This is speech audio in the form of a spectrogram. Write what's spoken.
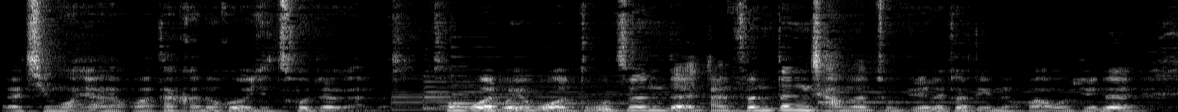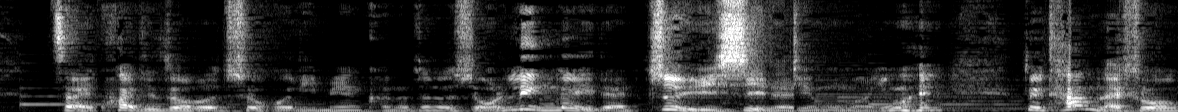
呃情况下的话，他可能会有些挫折感的。通过唯我独尊的满分登场的主角的设定的话，我觉得在快节奏的社会里面，可能真的是种另类的治愈系的节目嘛，因为对他们来说，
